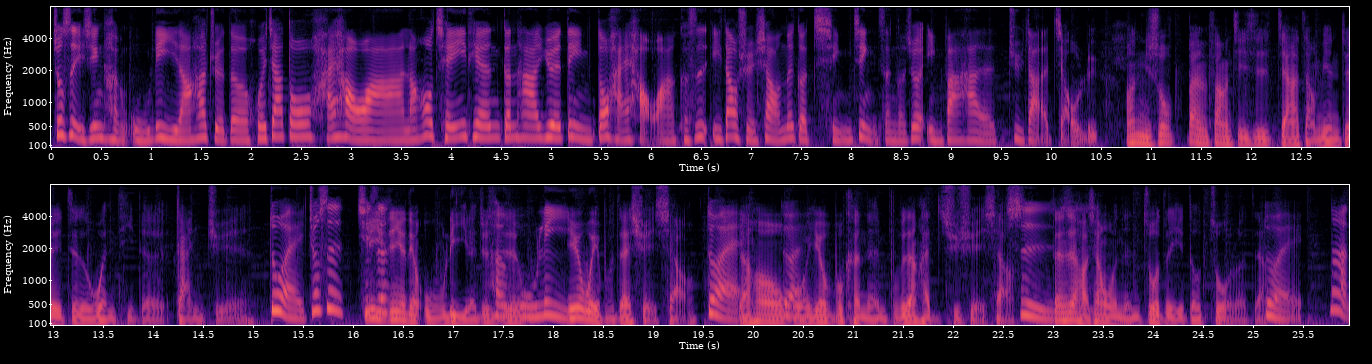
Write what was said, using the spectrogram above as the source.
就是已经很无力，然后他觉得回家都还好啊，然后前一天跟他约定都还好啊，可是一到学校那个情境，整个就引发他的巨大的焦虑。哦，你说半放弃是家长面对这个问题的感觉？对，就是其实已经有点无力了，就是很无力，因为我也不在学校，对，然后我又不可能不让孩子去学校，是，但是好像我能做的也都做了，这样。对，那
